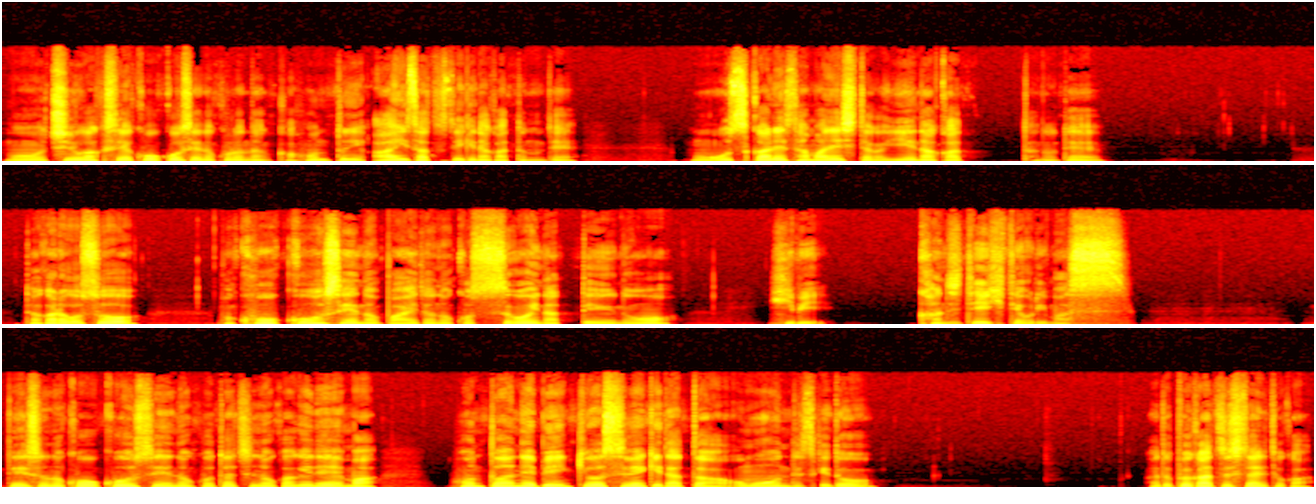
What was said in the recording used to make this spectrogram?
もう中学生、高校生の頃なんか本当に挨拶できなかったので、もうお疲れ様でしたが言えなかったので、だからこそ、まあ、高校生のバイトの子すごいなっていうのを日々感じて生きております。で、その高校生の子たちのおかげで、まあ、本当はね、勉強すべきだとは思うんですけど、あと部活したりとか。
